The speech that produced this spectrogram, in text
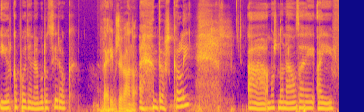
Jurko pôjde na budúci rok Verím, že áno. Do školy. A možno naozaj aj v,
